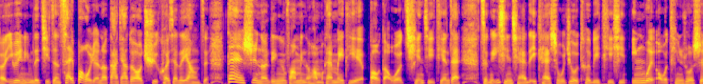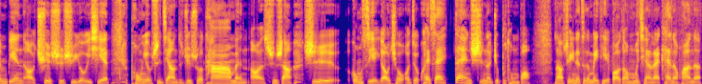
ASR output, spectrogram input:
呃医院里面的急诊塞爆人了，大家都要去快塞的样子，但是呢另一方面的话，我们看媒体也报道，我前几天在整个疫情起来的一开始，我就有特别提醒，因为我听说身边啊确实是有一些朋友是这样的，就是说他们啊事实上是。公司也要求哦，就快塞，但是呢就不通报。那所以呢，这个媒体也报道，目前来看的话呢，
